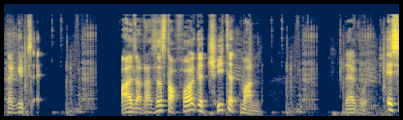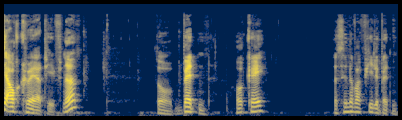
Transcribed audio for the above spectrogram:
Da gibt's... Alter, das ist doch voll gecheatet, Mann. Na gut. Ist ja auch kreativ, ne? So, Betten. Okay. Das sind aber viele Betten.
